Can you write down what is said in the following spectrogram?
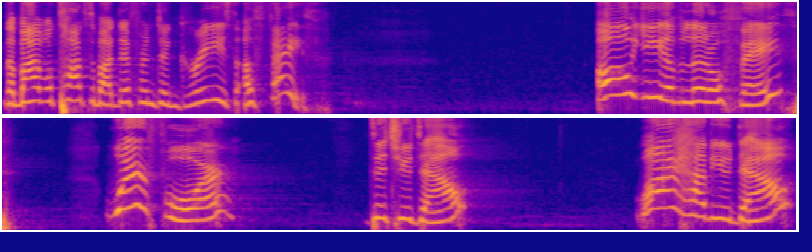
The Bible talks about different degrees of faith. Oh, ye of little faith, wherefore did you doubt? Why have you doubt?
